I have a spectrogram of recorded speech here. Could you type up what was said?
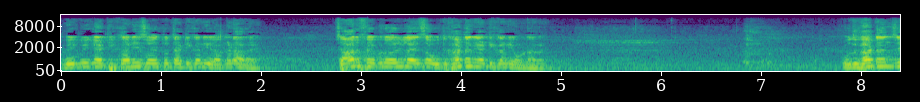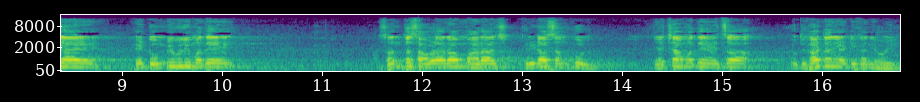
वेगवेगळ्या ठिकाणी जो आहे तो त्या ठिकाणी रंगणार आहे. चार फेब्रुवारीला याचं उद्घाटन या ठिकाणी होणार आहे. उद्घाटन जे आहे हे डोंबिवलीमध्ये संत सावळाराम महाराज क्रीडा संकुल याच्यामध्ये ह्याचं उद्घाटन या ठिकाणी होईल.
